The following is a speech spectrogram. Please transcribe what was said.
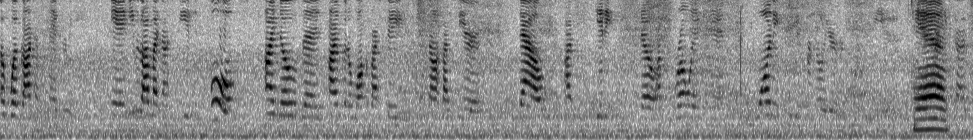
of what God has planned for me. And even though I might not see it in full, I know that I'm going to walk by faith and not by fear now because I'm getting to know, I'm growing and wanting to get familiar with who He is. Yeah. That's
